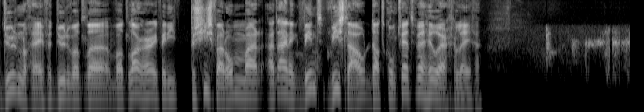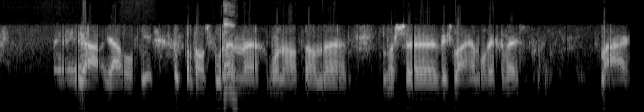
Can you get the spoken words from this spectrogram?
duurde nog even. Het duurde wat, wat langer. Ik weet niet precies waarom. Maar uiteindelijk wint Wieslau. Dat komt wel heel erg gelegen. Ja, ja of niet. Want als Fulham oh. gewonnen had, dan was Wiesla helemaal weg geweest. Maar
